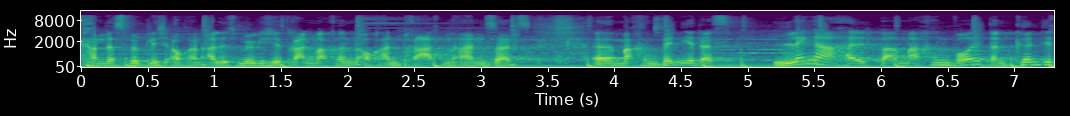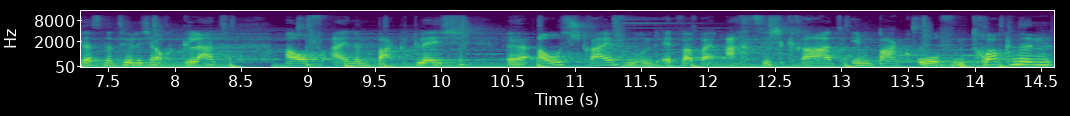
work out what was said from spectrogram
kann das wirklich auch an alles mögliche dran machen, auch an Bratenansatz äh, machen. Wenn ihr das länger haltbar machen wollt, dann könnt ihr das natürlich auch glatt auf einem Backblech äh, ausstreifen und etwa bei 80 Grad im Backofen trocknen.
